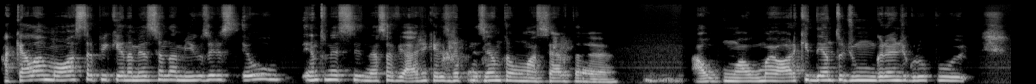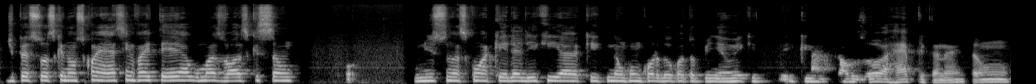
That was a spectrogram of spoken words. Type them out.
aquela amostra pequena, mesmo sendo amigos, eles, eu entro nesse, nessa viagem que eles representam uma certa. Um algo maior que dentro de um grande grupo de pessoas que não se conhecem vai ter algumas vozes que são uníssonas com aquele ali que, que não concordou com a tua opinião e que, e que causou a réplica, né? Então.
